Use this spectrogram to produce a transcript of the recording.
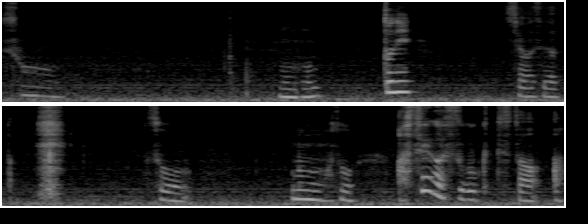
そう。もう本当に幸せだった。そう。もうそう。汗がすごくてさあ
